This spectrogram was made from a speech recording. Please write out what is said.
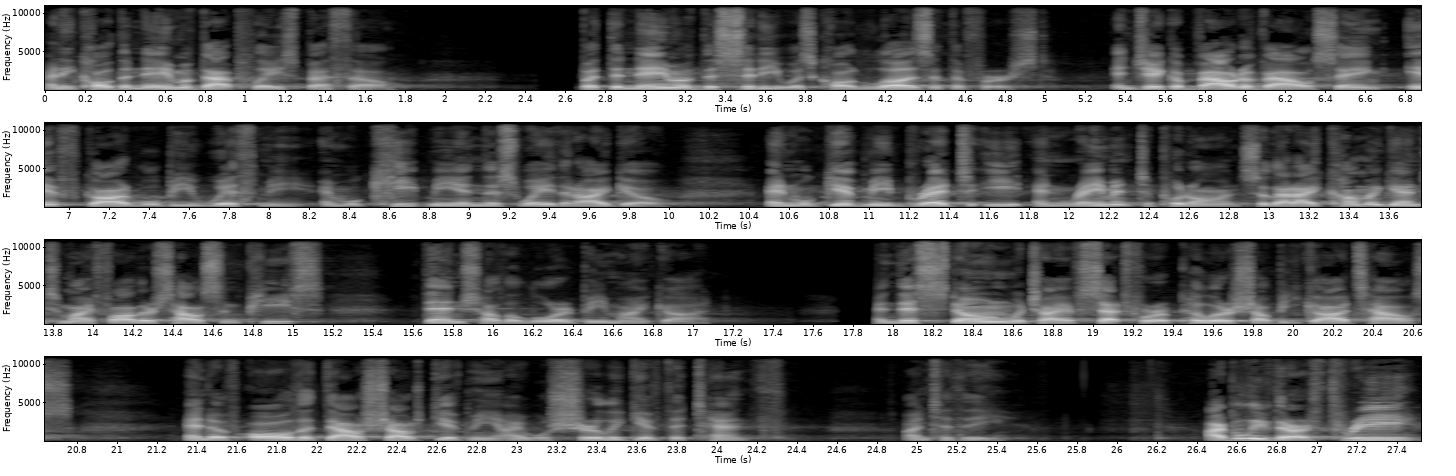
And he called the name of that place Bethel. But the name of the city was called Luz at the first. And Jacob vowed a vow, saying, If God will be with me and will keep me in this way that I go, and will give me bread to eat and raiment to put on, so that I come again to my father's house in peace, then shall the Lord be my God. And this stone which I have set for a pillar shall be God's house, and of all that thou shalt give me, I will surely give the tenth unto thee. I believe there are three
